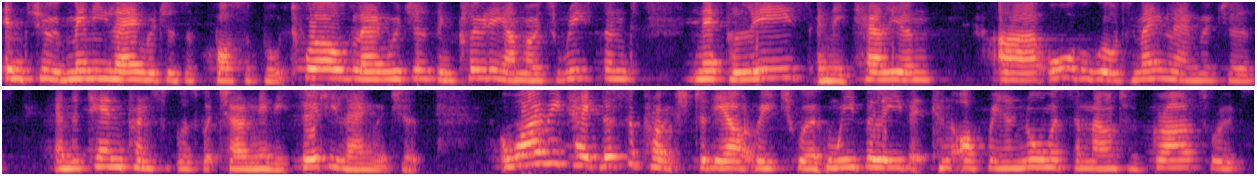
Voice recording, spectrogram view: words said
into many languages as possible. 12 languages, including our most recent Nepalese and Italian, uh, all the world's main languages, and the 10 principles, which are nearly 30 languages why we take this approach to the outreach work, and we believe it can offer an enormous amount of grassroots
